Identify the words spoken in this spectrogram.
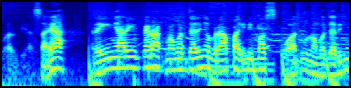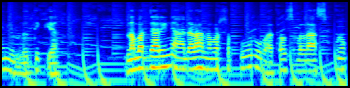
luar biasa ya. Ringnya ring perak, nomor jarinya berapa ini bos? Waduh, nomor jarinya ini letik ya. Nomor jarinya adalah nomor 10 atau 11 10,5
